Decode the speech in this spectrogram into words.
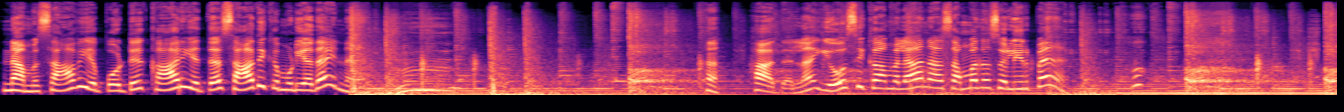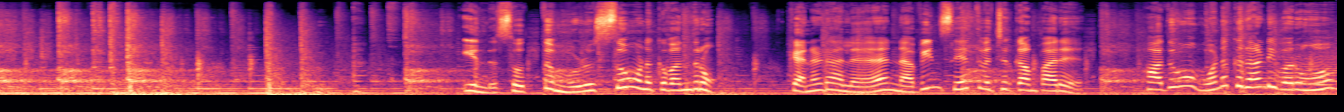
நாம சாவிய போட்டு காரியத்தை சாதிக்க முடியாதா என்ன? அதெல்லாம் யோசிக்காமலா நான் சம்மதம் சொல்லியிருப்பேன். இந்த சொத்து முழுசும் உனக்கு வந்துரும். கனடால நவீன் சேர்த்து வச்சிருக்கான் பாரு. அதுவும் உனக்கு தாண்டி வரும்.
